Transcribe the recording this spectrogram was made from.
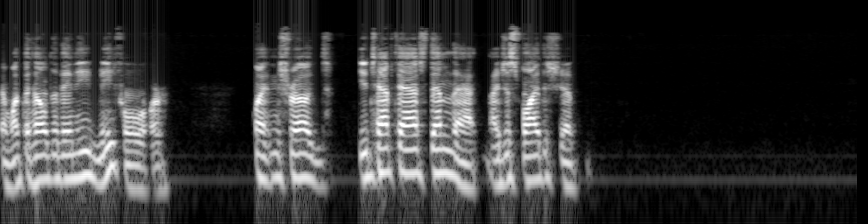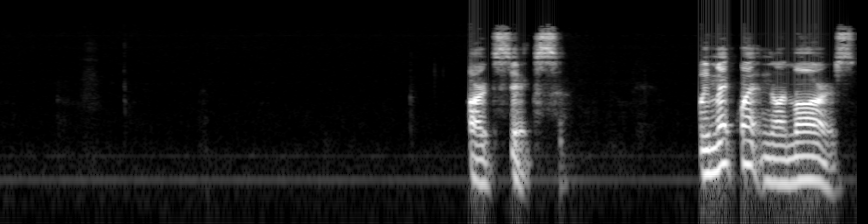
Then what the hell do they need me for? Quentin shrugged. You'd have to ask them that. I just fly the ship. Part 6 We met Quentin on Mars.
